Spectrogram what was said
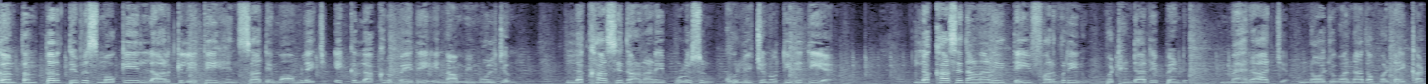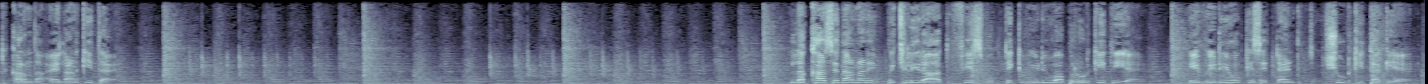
ਗਣਤੰਤਰ ਦਿਵਸ ਮੌਕੇ ਲਾਲ ਕਿਲੇ ਤੇ ਹਿੰਸਾ ਦੇ ਮਾਮਲੇ 'ਚ 1 ਲੱਖ ਰੁਪਏ ਦੇ ਇਨਾਮੀ ਮੁਲਜ਼ਮ ਲੱਖਾ ਸਿਧਾਣਾ ਨੇ ਪੁਲਿਸ ਨੂੰ ਖੁੱਲੀ ਚੁਣੌਤੀ ਦਿੱਤੀ ਹੈ। ਲੱਖਾ ਸਿਧਾਣਾ ਨੇ 23 ਫਰਵਰੀ ਨੂੰ ਬਠਿੰਡਾ ਦੇ ਪਿੰਡ ਮਹਿਰਾਜ 'ਚ ਨੌਜਵਾਨਾਂ ਦਾ ਵੱਡਾ ਇਕੱਠ ਕਰਨ ਦਾ ਐਲਾਨ ਕੀਤਾ ਹੈ। ਲੱਖਾ ਸਿਧਾਣਾ ਨੇ ਪਿਛਲੀ ਰਾਤ ਫੇਸਬੁੱਕ ਤੇ ਇੱਕ ਵੀਡੀਓ ਅਪਲੋਡ ਕੀਤੀ ਹੈ। ਇਹ ਵੀਡੀਓ ਕਿਸੇ ਟੈਂਟ 'ਚ ਸ਼ੂਟ ਕੀਤਾ ਗਿਆ ਹੈ।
